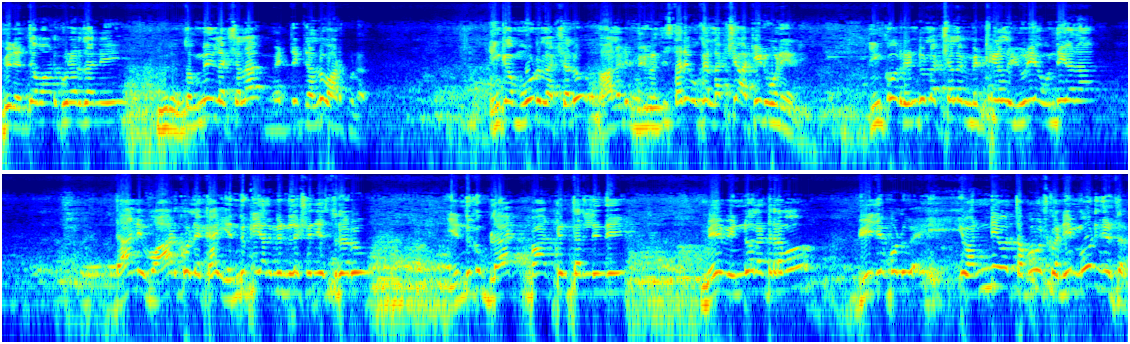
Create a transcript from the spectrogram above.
మీరు ఎంత వాడుకున్నారు దాన్ని? తొమ్మిది లక్షల మెట్రిక్ టన్నులు వాడుకున్నారు. ఇంకా మూడు లక్షలు ఆల్రెడీ మిగిలింది. సరే ఒక లక్ష అటు ఇటు పోనీయండి. ఇంకో రెండు లక్షల మెట్రిక్ టన్ల యూరియా ఉంది కదా. దాన్ని వాడుకోలేక ఎందుకు ఇవాళ మీరు నిర్లక్ష్యం చేస్తున్నారు? ఎందుకు బ్లాక్ మార్కెట్ తరలింది? మేము ఇన్నోలు అంటారేమో బీజేపీ ఇవన్నీ తప్పమూసుకొని మోడీ తిడతారు.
